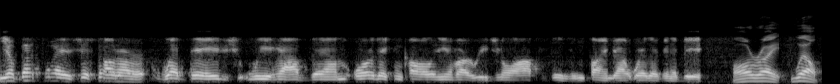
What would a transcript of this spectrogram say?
You know, best way is just on our webpage. We have them, or they can call any of our regional offices and find out where they're going to be. All right. Well,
